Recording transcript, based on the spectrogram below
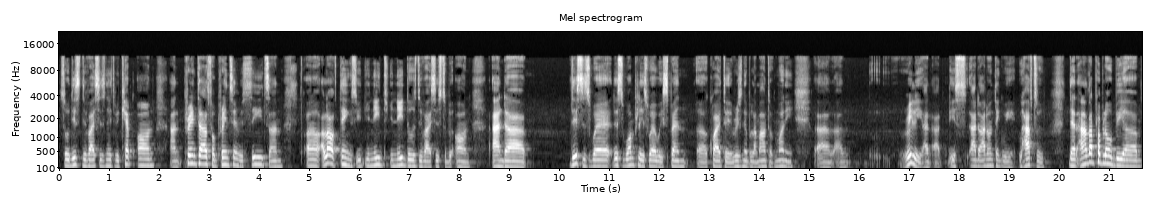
So these devices need to be kept on, and printers for printing receipts and uh, a lot of things. You, you need you need those devices to be on, and uh, this is where this is one place where we spend uh, quite a reasonable amount of money. Uh, and really, I, I, I don't think we, we have to. Then another problem would be um,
